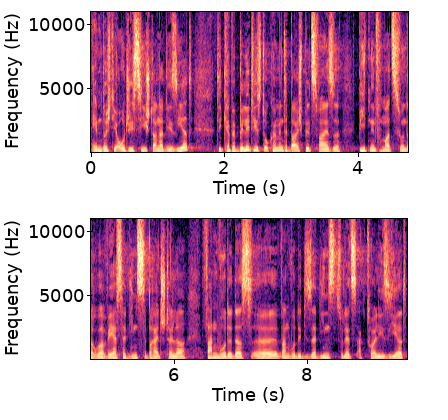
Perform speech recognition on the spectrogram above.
eben durch die OGC standardisiert. Die Capabilities-Dokumente beispielsweise bieten Informationen darüber, wer ist der Dienstebereitsteller, wann wurde, das, äh, wann wurde dieser Dienst zuletzt aktualisiert,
